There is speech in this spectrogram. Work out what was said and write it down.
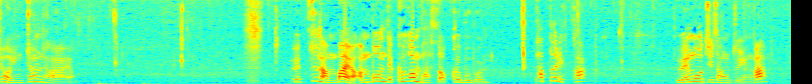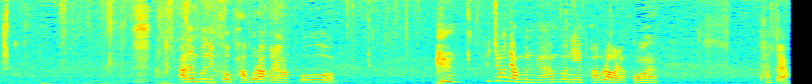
저 인천 살아요. 웹툰 안 봐요. 안 보는데 그건 봤어. 그 부분. 파프리카? 외모지상주인가? 아는 분이 그거 봐보라 그래갖고 시청자분 중에 한 분이 봐보라 그래갖고 봤어요.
